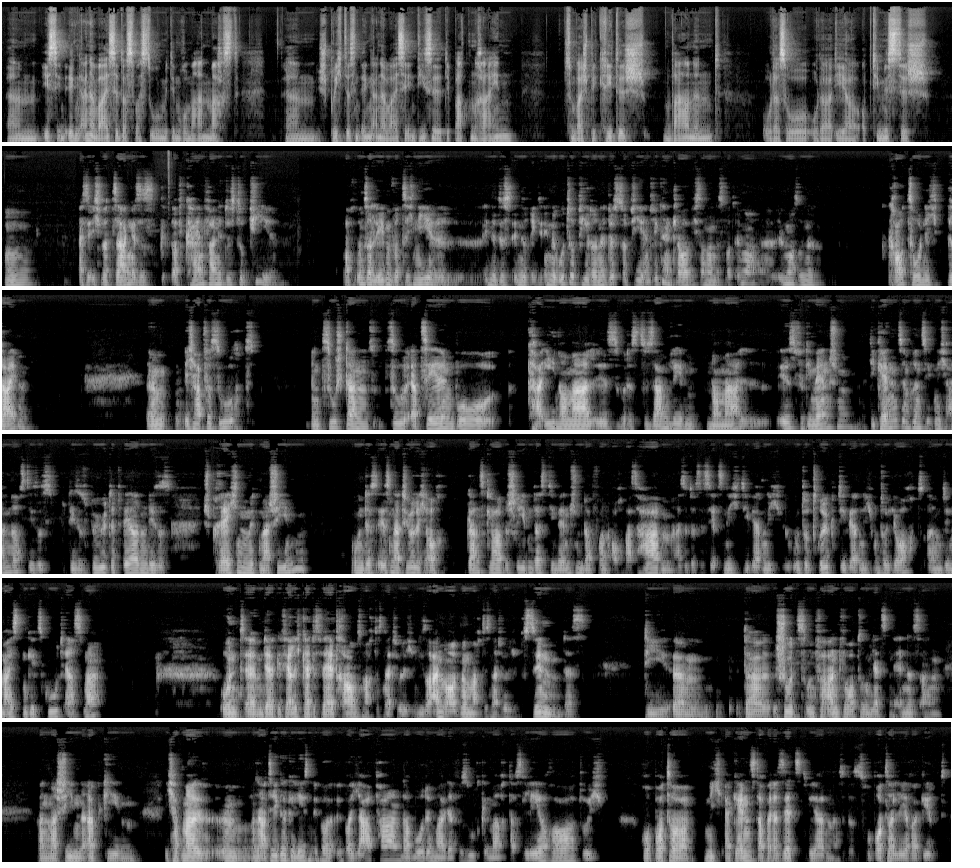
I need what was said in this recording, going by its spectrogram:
Ähm, ist in irgendeiner Weise das, was du mit dem Roman machst, ähm, spricht es in irgendeiner Weise in diese Debatten rein, zum Beispiel kritisch warnend oder so oder eher optimistisch? Mhm. Also ich würde sagen, es ist auf keinen Fall eine Dystopie. Auch unser Leben wird sich nie in eine, in eine, in eine Utopie oder eine Dystopie entwickeln, glaube ich, sondern es wird immer, immer so eine grauzonig bleiben. Ähm, ich habe versucht, einen Zustand zu erzählen, wo KI normal ist, wo das Zusammenleben normal ist für die Menschen. Die kennen es im Prinzip nicht anders, dieses, dieses behütet werden, dieses Sprechen mit Maschinen. Und es ist natürlich auch ganz klar beschrieben, dass die Menschen davon auch was haben. Also das ist jetzt nicht, die werden nicht unterdrückt, die werden nicht unterjocht. Ähm, den meisten geht's gut erstmal. Und ähm, der Gefährlichkeit des Weltraums macht es natürlich, in dieser Anordnung macht es natürlich Sinn, dass die ähm, da Schutz und Verantwortung letzten Endes an, an Maschinen abgeben. Ich habe mal ähm, einen Artikel gelesen über, über Japan, da wurde mal der Versuch gemacht, dass Lehrer durch Roboter nicht ergänzt, aber ersetzt werden, also dass es Roboterlehrer gibt.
